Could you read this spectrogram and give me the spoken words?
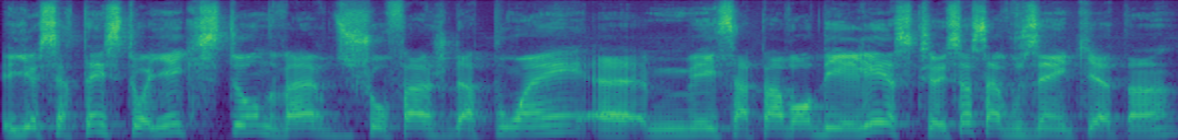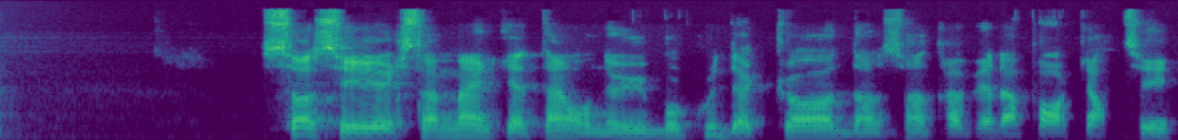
il y a certains citoyens qui se tournent vers du chauffage d'appoint, euh, mais ça peut avoir des risques. Et ça, ça vous inquiète, hein? Ça, c'est extrêmement inquiétant. On a eu beaucoup de cas dans le centre-ville à Port-Cartier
